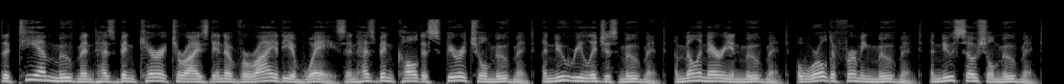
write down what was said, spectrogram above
The TM movement has been characterized in a variety of ways and has been called a spiritual movement, a new religious movement, a millenarian movement, a world-affirming movement, a new social movement,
